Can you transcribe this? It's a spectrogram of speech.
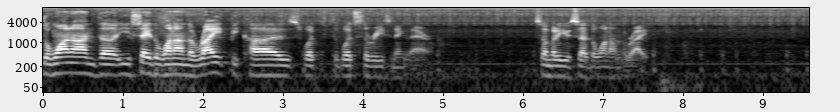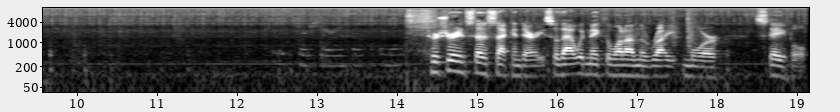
the one on the you say the one on the right because what's the, what's the reasoning there? Somebody who said the one on the right. Tertiary instead of secondary. Tertiary instead of secondary, so that would make the one on the right more stable.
